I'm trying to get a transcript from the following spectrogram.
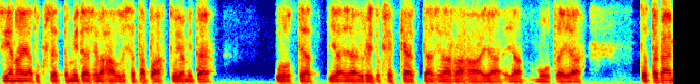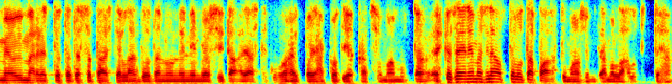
siihen ajatukseen, että mitä siellä hallissa tapahtuu ja mitä, kuluttajat ja, ja yritykset käyttää siellä rahaa ja, ja muuta. Ja totta kai me on ymmärretty, että tässä taistellaan tuota, niin, niin myös siitä ajasta, kun on helppo jäädä kotia katsomaan, mutta ehkä se enemmän sinne ottelutapahtuma on se, mitä me ollaan haluttu tehdä.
